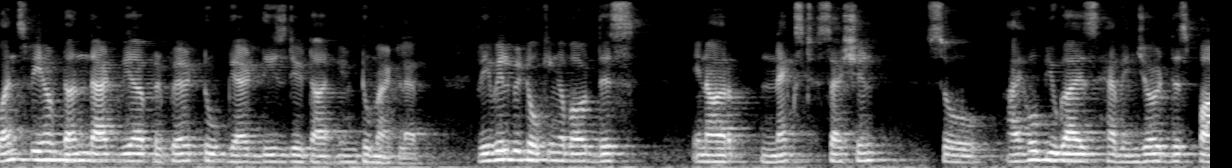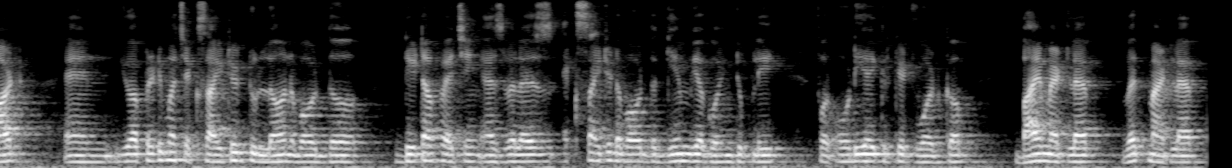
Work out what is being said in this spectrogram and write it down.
Once we have done that, we are prepared to get these data into MATLAB. We will be talking about this in our next session. So I hope you guys have enjoyed this part and you are pretty much excited to learn about the data fetching as well as excited about the game we are going to play for ODI Cricket World Cup by MATLAB with MATLAB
